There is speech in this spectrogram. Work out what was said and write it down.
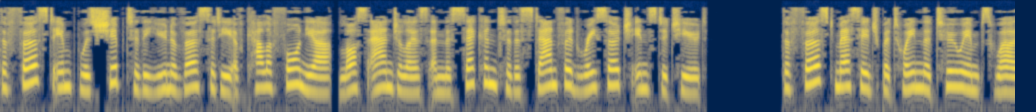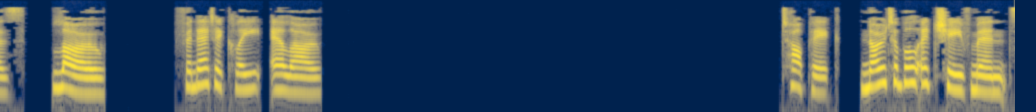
The first IMP was shipped to the University of California, Los Angeles and the second to the Stanford Research Institute. The first message between the two IMPs was low, phonetically, LO. Topic: Notable achievements.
